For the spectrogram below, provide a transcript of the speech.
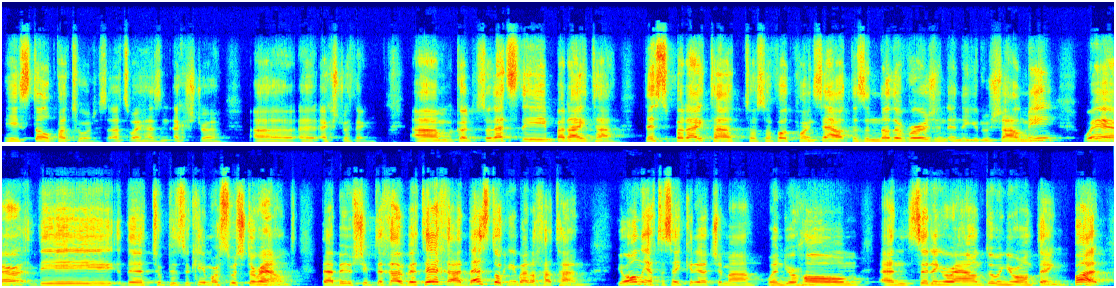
he's still patur. So that's why he has an extra, uh, extra thing. Um, good. So that's the baraita. This baraita, Tosafot points out, there's another version in the Yerushalmi where the, the two pisukim are switched around. That that's talking about a chatan. You only have to say Kiryat Shema when you're home and sitting around doing your own thing. But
